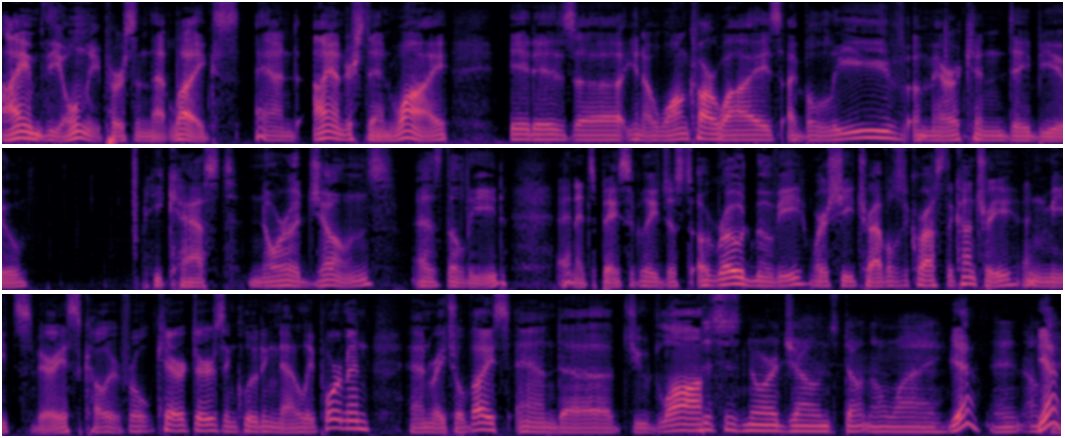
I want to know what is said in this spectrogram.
I am the only person that likes, and I understand why. It is, uh, you know, Wong Kar Wai's, I believe, American debut. He cast Norah Jones as the lead, and it's basically just a road movie where she travels across the country and meets various colorful characters, including Natalie Portman and Rachel Weisz and uh, Jude Law. This is Norah Jones. Don't know why. Yeah. And, okay. Yeah.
